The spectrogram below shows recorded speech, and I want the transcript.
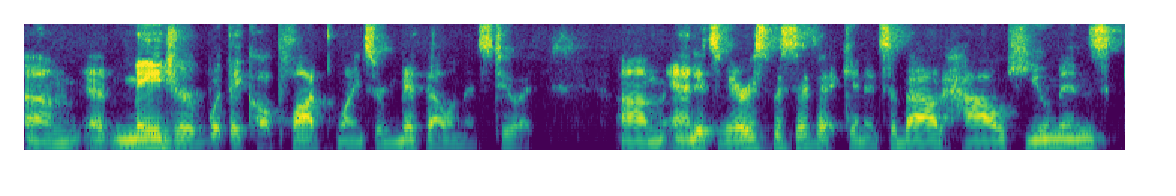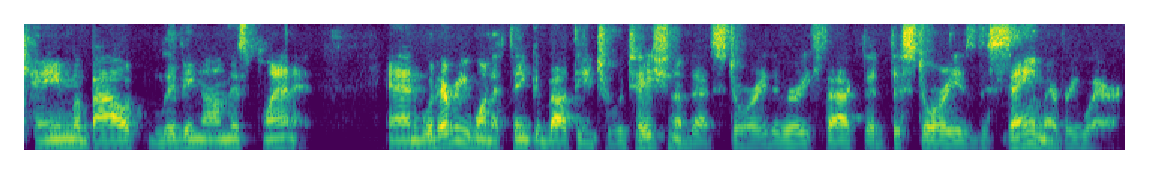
um, uh, major, what they call plot points or myth elements to it. Um, and it's very specific and it's about how humans came about living on this planet. And whatever you want to think about the interpretation of that story, the very fact that the story is the same everywhere,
